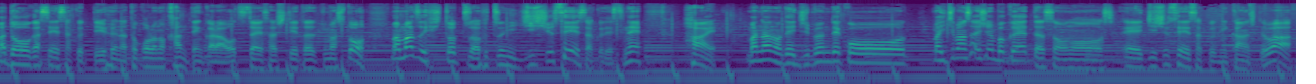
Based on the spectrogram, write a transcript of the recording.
まあ、動画制作っていう風なところの観点からお伝えさせていただきますと、まあ、まず一つは普通に自主制作ですね。はい、まあ、なので自分でこうまあ、一番最初に僕がやったその、えー、自主制作に関しては、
